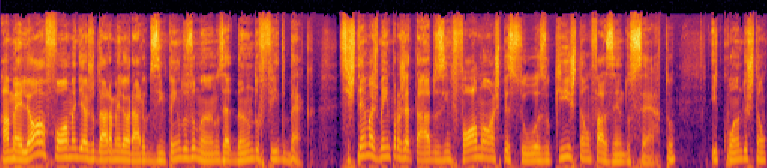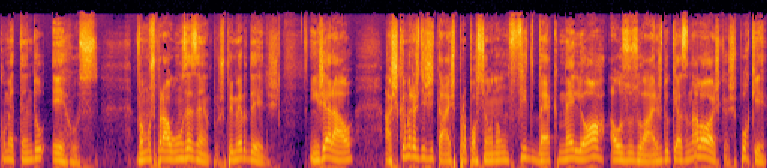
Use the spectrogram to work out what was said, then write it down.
A melhor forma de ajudar a melhorar o desempenho dos humanos é dando feedback. Sistemas bem projetados informam as pessoas o que estão fazendo certo e quando estão cometendo erros. Vamos para alguns exemplos. Primeiro deles, em geral, As câmeras digitais proporcionam um feedback melhor aos usuários do que as analógicas. Por quê?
